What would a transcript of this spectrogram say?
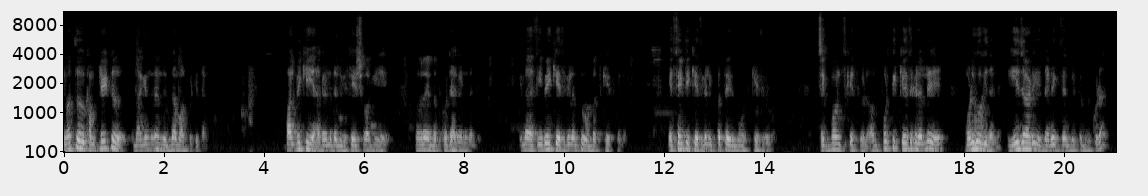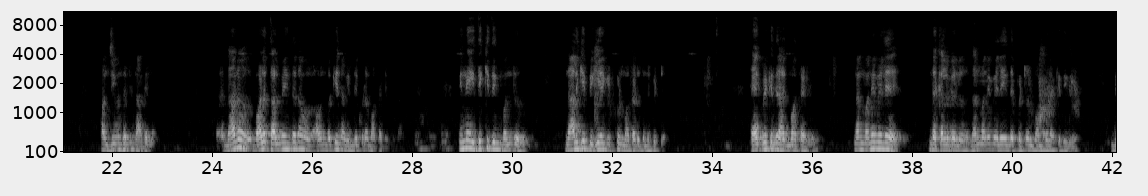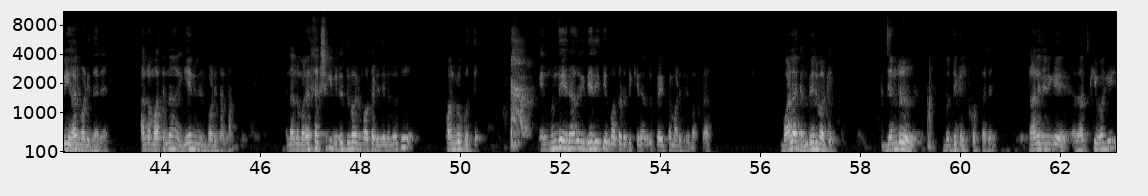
ಇವತ್ತು ಕಂಪ್ಲೀಟ್ ನಾಗೇಂದ್ರ ನಿರ್ಧಾರ ಆಗ್ಬಿಟ್ಟಿದ್ದಾನೆ ವಾಲ್ಮೀಕಿ ಹಗರಣದಲ್ಲಿ ವಿಶೇಷವಾಗಿ ನೂರ ಎಂಬತ್ತು ಕೋಟಿ ಹಗರಣದಲ್ಲಿ. ಇನ್ನು ಸಿ ಬಿ ಐ ಕೇಸ್ಗಳಂತೂ ಒಂಬತ್ತು ಕೇಸ್ಗಳು. ಎಸ್ ಐ ಟಿ ಕೇಸ್ಗಳು ಇಪ್ಪತ್ತೈದು, ಮೂವತ್ತು ಕೇಸ್ಗಳು. ಚೆಕ್ ಬೌನ್ಸ್ ಕೇಸ್ಗಳು. ಅವ್ನು ಪೂರ್ತಿ ಕೇಸ್ಗಳಲ್ಲಿ ಮುಳುಗೋಗಿದ್ದಾನೆ. ಈಜಾಡಿ ದಡೆಗೆ ಸೇರ್ಬೇಕಂದ್ರೂ ಕೂಡ ಅವನ ಜೀವನದಲ್ಲಿ ಆಗಲ್ಲ ನಾನು ಬಹಳ ತಾಳ್ಮೆಯಿಂದ ನಾವು ಅವನ ಬಗ್ಗೆ ನಾವು ಎಂದೂ ಕೂಡ ಮಾತಾಡಿದ್ದೀವಿ ನಿನ್ನೆ ಇದಕ್ಕಿದ್ದಂಗೆ ಬಂದು ನಾಲಿಗೆ ಬಿಗಿಯಾಗಿ ಇಟ್ಕೊಂಡು ಮಾತಾಡೋದನ್ನ ಬಿಟ್ಟು, ಹೇಗೆ ಬೇಕಂದ್ರೆ ಹಾಗೆ ಮಾತಾಡಿ ನನ್ನ ಮನೆ ಮೇಲೆ ಇಂದ ಕಲ್ಲುಗಳು ನನ್ನ ಮನೆ ಮೇಲೆ ಇಂದ ಪೆಟ್ರೋಲ್ ಬಾಂಬ್ಗಳು ಹಾಕಿದ್ದೀವಿ ಬಿಹಾರ್ ಮಾಡಿದ್ದಾರೆ ಅನ್ನೋ ಮಾತನ್ನ ಏನು ಯೂಸ್ ಮಾಡಿದ್ದಾನೆ? ನನ್ನ ಮನಸ್ಸಾಕ್ಷಿಗೆ ವಿರುದ್ಧವಾಗಿ ಮಾತಾಡಿದ್ದೀನಿ ಅನ್ನೋದು ಅವನಿಗೂ ಗೊತ್ತು. ಇನ್ನು ಮುಂದೆ ಏನಾದರೂ ಇದೇ ರೀತಿ ಮಾತಾಡೋದಕ್ಕೆ ಏನಾದರೂ ಪ್ರಯತ್ನ ಮಾಡಿದ್ರೆ ಮಾತ್ರ ಬಹಳ ಗಂಭೀರವಾಗಿ ಜನರು ಬುದ್ಧಿ ಕಲಿಸ್ಕೊಡ್ತಾರೆ ನಾಳೆ ನಿನಗೆ ರಾಜಕೀಯವಾಗಿ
